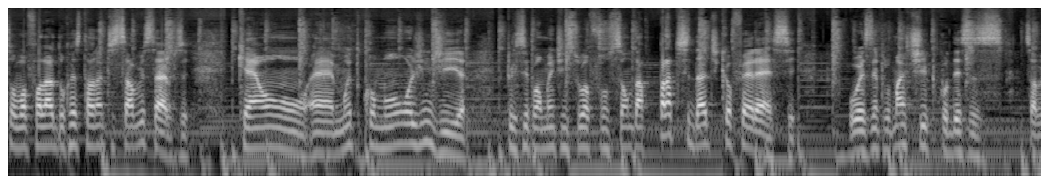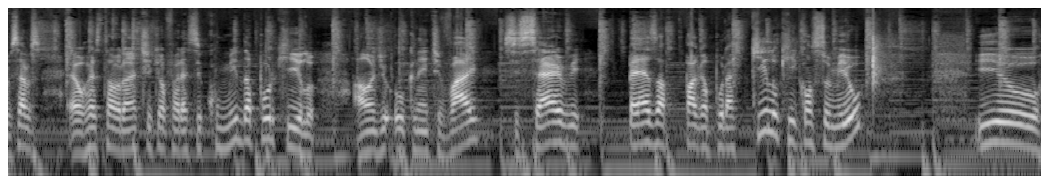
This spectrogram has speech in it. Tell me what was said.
Só vou falar do restaurante self-service, que é um é muito comum hoje em dia principalmente em sua função da praticidade que oferece. O exemplo mais típico desses self-service é o restaurante que oferece comida por quilo, onde o cliente vai, se serve, pesa, paga por aquilo que consumiu e o,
